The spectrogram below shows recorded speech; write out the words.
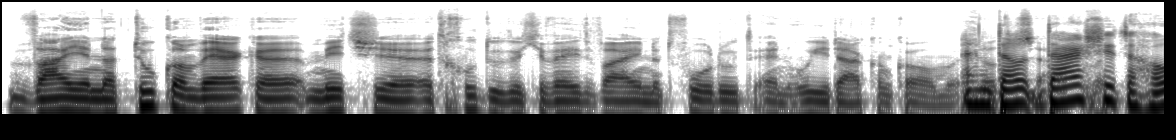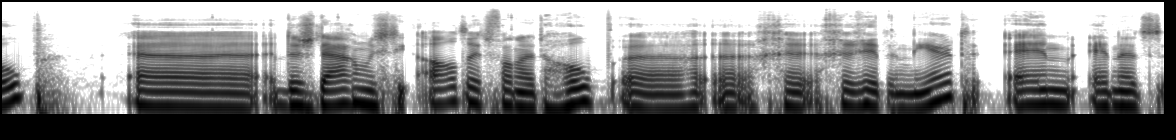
waar je naartoe kan werken, mits je het goed doet, dat je weet waar je het voor doet en hoe je daar kan komen. En dat daar zit de hoop. Uh, dus daarom is die altijd vanuit hoop uh, uh, geredeneerd. En, en het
